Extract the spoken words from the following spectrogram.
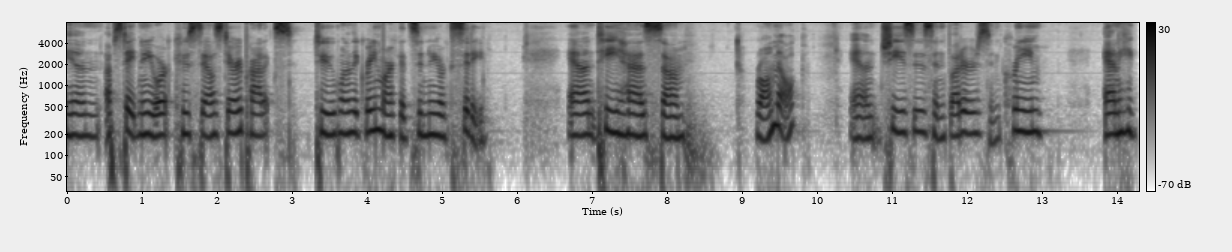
in upstate New York who sells dairy products to one of the green markets in New York City. And he has um, raw milk and cheeses and butters and cream, and he,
